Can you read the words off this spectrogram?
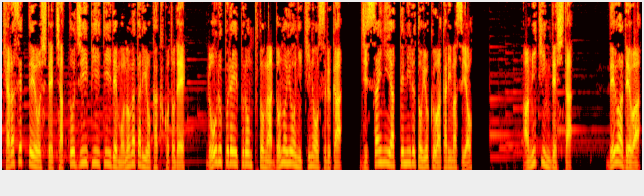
キャラ設定をしてチャット GPT で物語を書くことで、ロールプレイプロンプトがどのように機能するか、実際にやってみるとよくわかりますよ。アミキンでした。ではでは。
